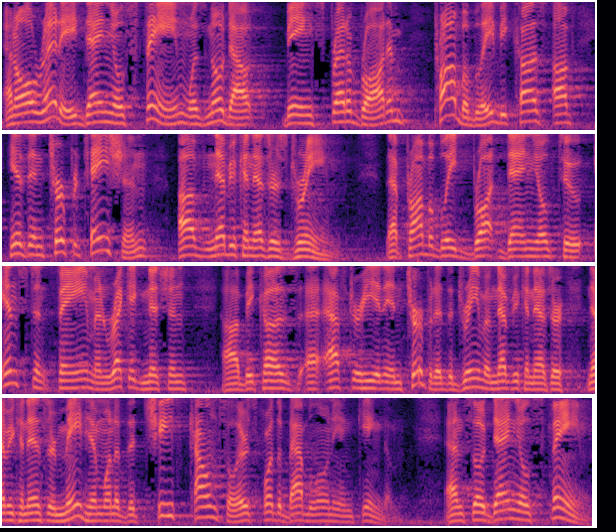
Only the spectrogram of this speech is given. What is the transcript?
And already Daniel's fame was no doubt being spread abroad, and probably because of his interpretation of Nebuchadnezzar's dream that probably brought Daniel to instant fame and recognition uh, because uh, after he had interpreted the dream of Nebuchadnezzar, Nebuchadnezzar made him one of the chief counselors for the Babylonian kingdom. And so Daniel's fame,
